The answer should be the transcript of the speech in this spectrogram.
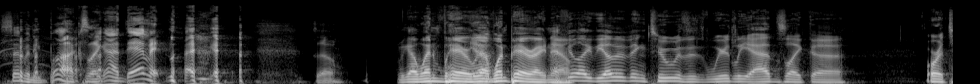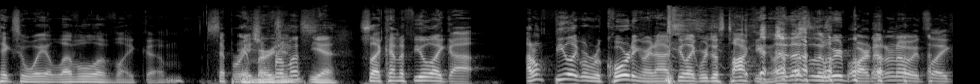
seventy bucks. Like, god damn it. Like, so we got one pair. We Yeah. got one pair right now. I feel like the other thing too is it weirdly adds like uh or it takes away a level of like um separation from us. Yeah. So I kind of feel like uh, I don't feel like we're recording right now. I feel like we're just talking. Like, that's the weird part. I don't know. It's like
